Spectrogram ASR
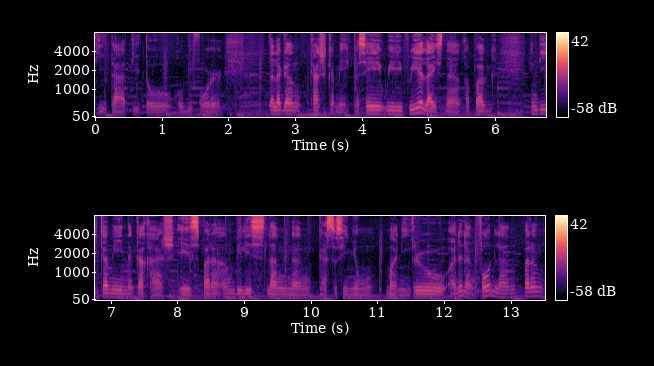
tita, tito ko before. Talagang cash kami. Kasi we realized na kapag hindi kami nagka-cash is parang ang bilis lang ng gastusin yung money through, ano lang, phone lang. Parang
